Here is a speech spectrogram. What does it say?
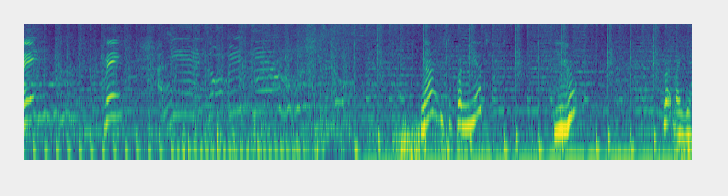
know na, bist du paniert? Ja? Bleib mal hier.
